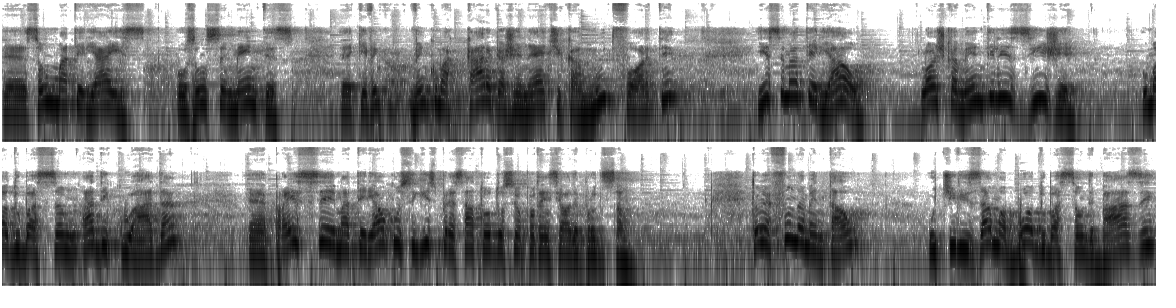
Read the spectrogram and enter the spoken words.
é, são materiais ou são sementes é, que vêm vem com uma carga genética muito forte e esse material, logicamente, ele exige uma adubação adequada é, para esse material conseguir expressar todo o seu potencial de produção. Então é fundamental utilizar uma boa adubação de base,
